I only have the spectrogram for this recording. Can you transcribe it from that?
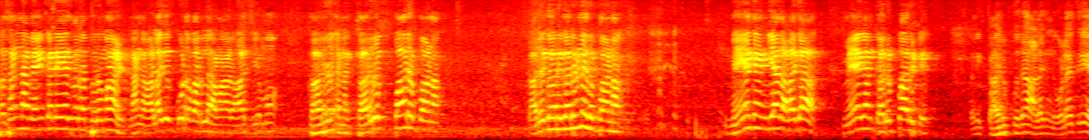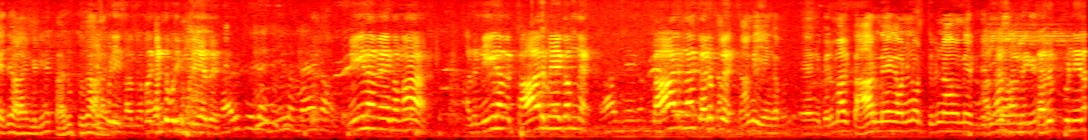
பிரசன்ன வெங்கடேஸ்வர பெருமாள் நாங்க அழகு கூட வரல அவன் ராஜ்யமோ கரு எனக்கு கருப்பா இருப்பானா? கரு கரு கருன்னு இருப்பானா? மேகம் எங்கேயாவது அழகா? மேகம் கருப்பா இருக்கு. அது கருப்பு தான் அழகு. இந்த உலகத்திலே எது அழகு கேட்டீங்கன்னா கருப்பு தான் அழகு. எப்படி சாமி? அப்ப கண்டுபிடிக்க முடியாது. நீல மேகமா? அது நீல கார் மேகம்னு கார் தான் கருப்பு சாமி எங்க எங்க பெருமாள் கார்மேகவண்ணன் ஒரு திருநாமமே இருக்கு தெரியுமா கருப்பு நிற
